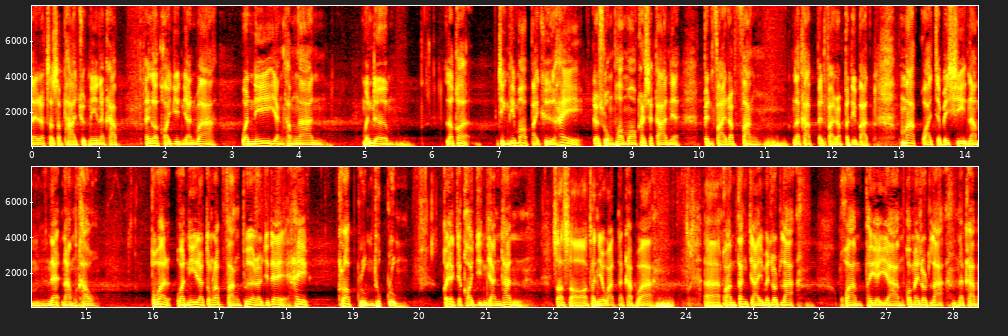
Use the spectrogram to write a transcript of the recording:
ในรัฐสภาชุดนี้นะครับนั้นก็ขอยืนยันว่าวันนี้ยังทำงานเหมือนเดิม แล้วก็สิ่งที่มอบไปคือให้กระทรวงพมข้าราชการเนี่ยเป็นฝ่ายรับฟังนะครับ เป็นฝ่ายรับปฏิบัติมากกว่าจะไปชี้นำแนะนำเขา เพราะว่าวันนี้เราต้องรับฟังเพื่อเราจะได้ให้ครอบคลุมทุกกลุ่ม ก็อยากจะขอยืนยันท่านสสธัญวัฒน์นะครับว่าความตั้งใจไม่ลดละ ความพยายามก็ไม่ลดละนะครับ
